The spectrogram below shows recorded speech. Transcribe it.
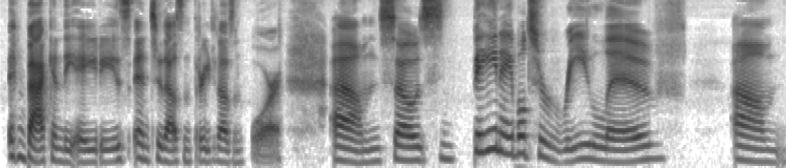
back in the 80s in 2003 2004 um, so being able to relive um,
